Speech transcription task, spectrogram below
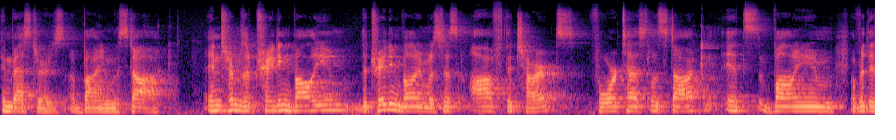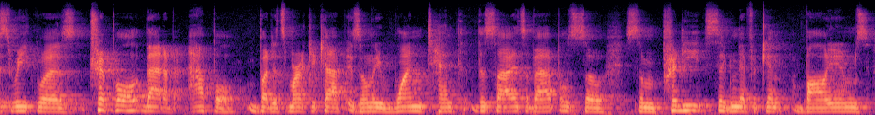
investors of buying the stock. In terms of trading volume, the trading volume was just off the charts for Tesla stock. Its volume over this week was triple that of Apple, but its market cap is only one tenth the size of Apple. So, some pretty significant volumes,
